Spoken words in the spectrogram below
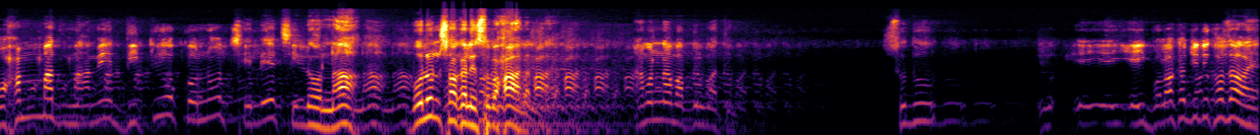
মোহাম্মদ নামে দ্বিতীয় কোন ছেলে ছিল না। বলুন সকালে সুবহান আমার নাম আব্দুল মাতিন শুধু এই বলাকে যদি খোঁজা হয়,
